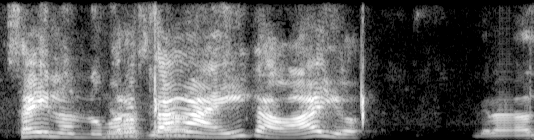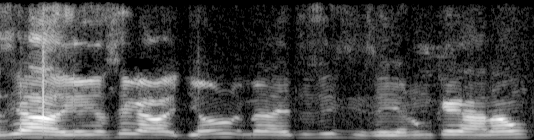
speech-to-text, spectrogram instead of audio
Sí, los números están ahí, caballo. Gracias a Dios, yo sé que yo, mira, yo, yo nunca he ganado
